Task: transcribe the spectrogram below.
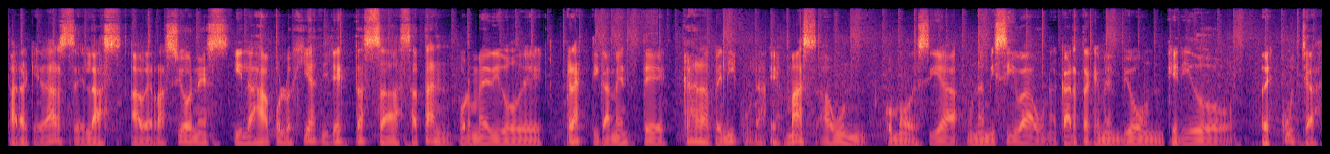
para quedarse las aberraciones y las apologías directas a Satán por medio de prácticamente cada película. Es más, aún como decía una misiva, una carta que me envió un querido escucha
